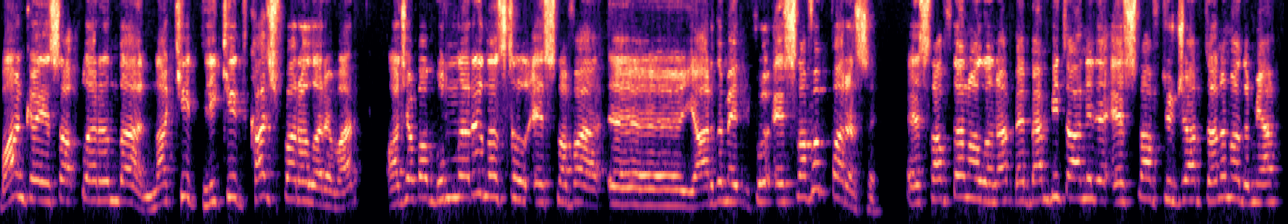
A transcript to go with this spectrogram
banka hesaplarında nakit, likit kaç paraları var? Acaba bunları nasıl esnafa e, yardım et? Bu esnafın parası. Esnaftan alına ve ben bir tane de esnaf tüccar tanımadım ya.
